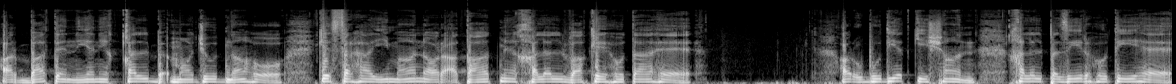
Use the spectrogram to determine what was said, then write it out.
اور باطن یعنی قلب موجود نہ ہو کس طرح ایمان اور اطاعت میں خلل واقع ہوتا ہے اور عبودیت کی شان خلل پذیر ہوتی ہے۔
